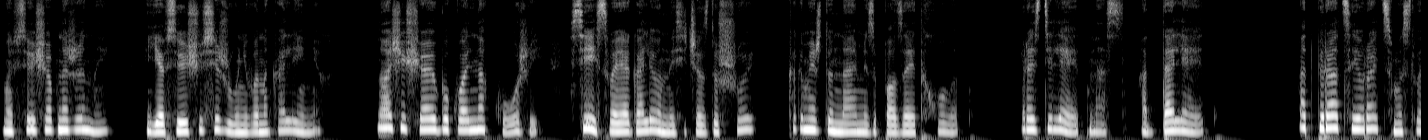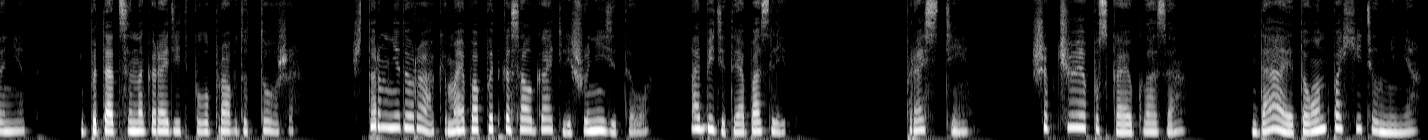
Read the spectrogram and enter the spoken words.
Мы все еще обнажены, и я все еще сижу у него на коленях но ощущаю буквально кожей, всей своей оголенной сейчас душой, как между нами заползает холод. Разделяет нас, отдаляет. Отпираться и врать смысла нет. И пытаться нагородить полуправду тоже. Шторм не дурак, и моя попытка солгать лишь унизит его, обидит и обозлит. «Прости», — шепчу и опускаю глаза. «Да, это он похитил меня.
